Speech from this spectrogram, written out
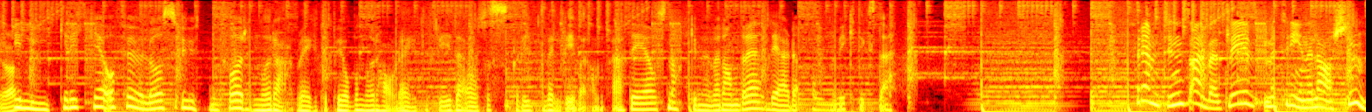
Ja. Vi liker ikke å føle oss utenfor. Når er du egentlig på jobb, og når har du egentlig fri? Det er også sklidd veldig i hverandre. Det å snakke med hverandre, det er det aller viktigste. Fremtidens arbeidsliv med Trine Larsen.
